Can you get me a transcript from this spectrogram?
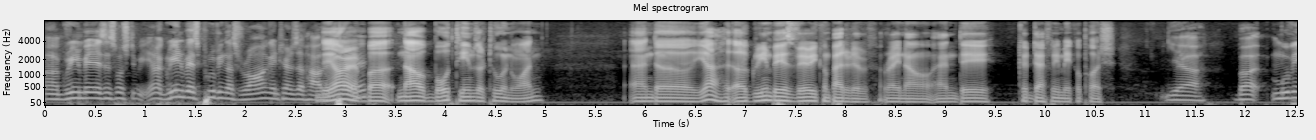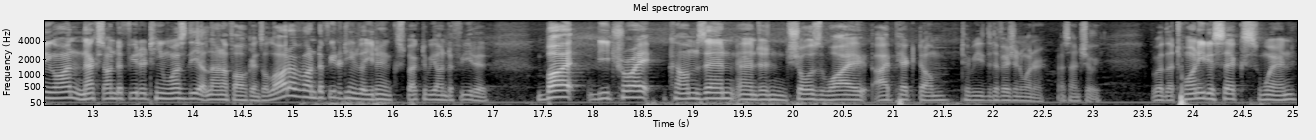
Uh, Green Bay isn't supposed to be. You know, Green Bay is proving us wrong in terms of how they, they are, play. but now both teams are two and one, and uh, yeah, uh, Green Bay is very competitive right now, and they could definitely make a push. Yeah. But moving on, next undefeated team was the Atlanta Falcons. A lot of undefeated teams that you didn't expect to be undefeated. But Detroit comes in and shows why I picked them to be the division winner, essentially. With a 20 to 6 win,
